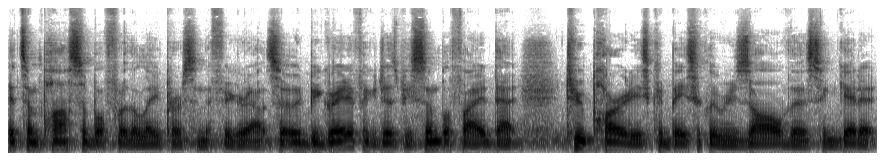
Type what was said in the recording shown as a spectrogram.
it's impossible for the layperson to figure out. So it would be great if it could just be simplified that two parties could basically resolve this and get it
